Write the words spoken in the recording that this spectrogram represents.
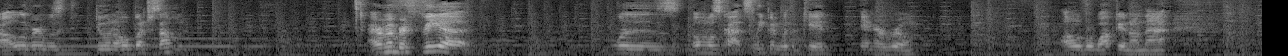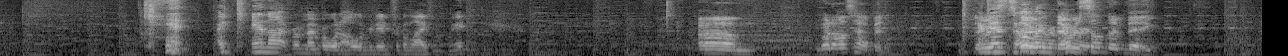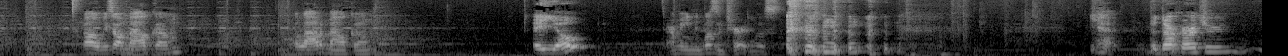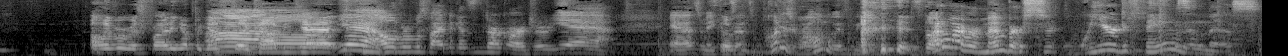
Oliver was doing a whole bunch of something. I remember Thea was almost caught sleeping with a kid in her room. Oliver walked in on that. Can't, I cannot remember what Oliver did for the life of me. Um, what else happened? There was, there, there was something big. Oh, we saw Malcolm. A lot of Malcolm. Hey yo. I mean, he wasn't shirtless. yeah, the Dark Archer. Oliver was fighting up against Oh, the copycat. Yeah, Oliver was fighting against the Dark Archer. Yeah. Yeah, that's making So- sense. What is wrong with me? the, Why do I remember weird things in this?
